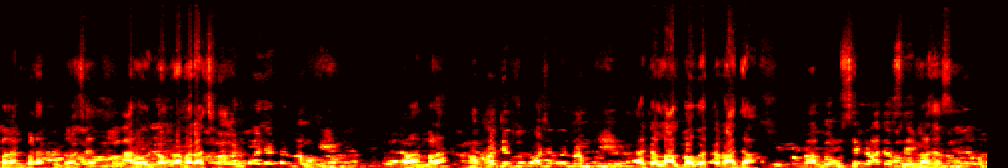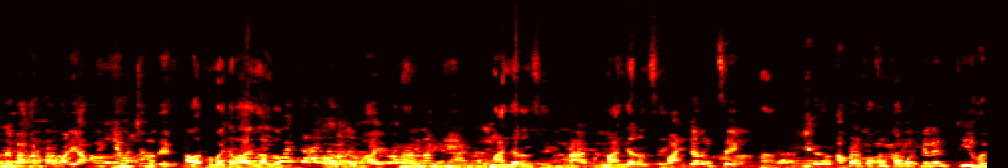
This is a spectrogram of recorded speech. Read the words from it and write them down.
বাগান পাড়ার দুটো আছে আরও অন্য গ্রামের আছে। বাগানপাড়া নাম কি? বাগান পাড়া? আপনার যে দুটো আছে নাম কি? একটা লালবাবু একটা রাজা। লালবাবু শেখ রাজা শেখ। রাজা শেখ। ওদের বাগানপাড়া বাড়ি আপনি কি হচ্ছেন ওদের? আমার ফুবাইতো ভাই লালবাবু। ভাই আপনার নাম কি? মানজারুল শেখ। হ্যাঁ? মানজারুল শেখ। মানজারুল শেখ। হ্যাঁ। আপনার কখন খবর পেলেন? কি হয়ে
